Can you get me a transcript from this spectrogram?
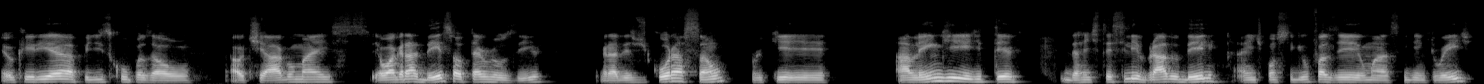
Eu queria pedir desculpas ao, ao Thiago, mas eu agradeço ao Terry Rozier, agradeço de coração, porque além de, de ter da gente ter se livrado dele, a gente conseguiu fazer uma seguinte trade,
